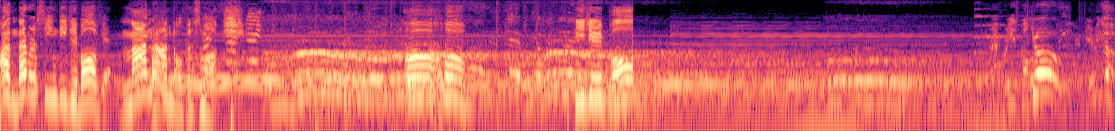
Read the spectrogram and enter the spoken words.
I've never seen DJ Bob get manhandled this much. Oh, DJ Bob. The referee's called Go. Here we go.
